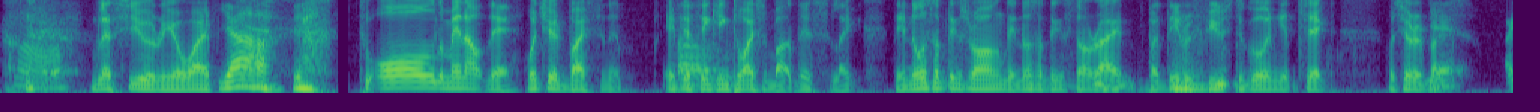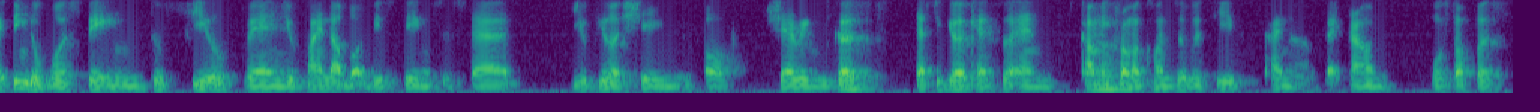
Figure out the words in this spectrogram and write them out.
Bless you and your wife. Yeah, yeah. To all the men out there, what's your advice to them? If they're Um, thinking twice about this, like they know something's wrong, they know something's not right, but they refuse to go and get checked. What's your advice? I think the worst thing to feel when you find out about these things is that you feel ashamed of sharing because testicular cancer and coming from a conservative kind of background, most of us,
